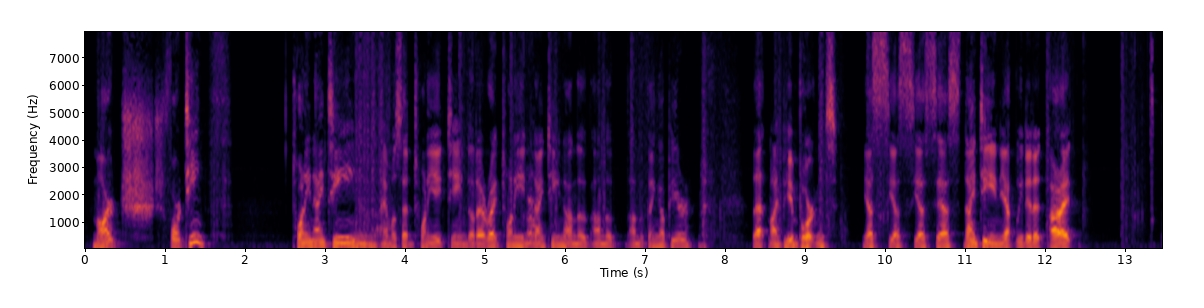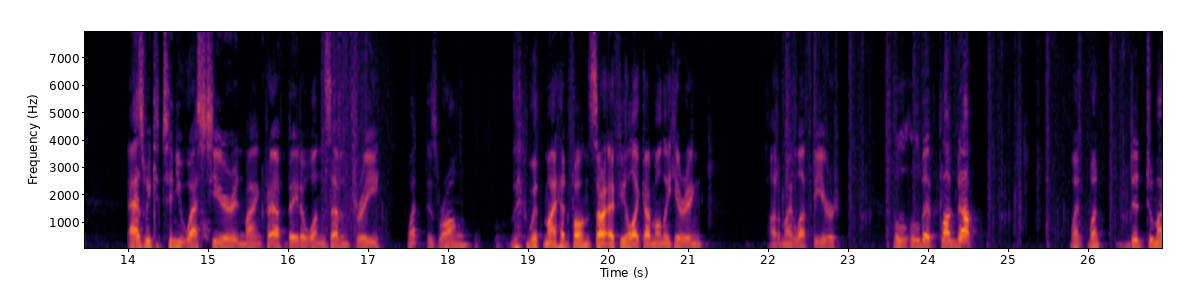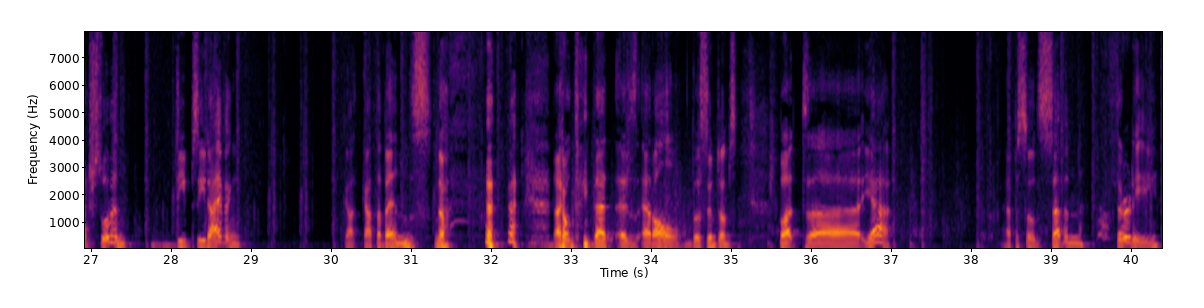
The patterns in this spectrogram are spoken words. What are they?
March 14th. 2019. I almost said 2018. Did I write 2019 on the on the on the thing up here? that might be important. Yes, yes, yes, yes. 19. Yep, we did it. All right. As we continue west here in Minecraft Beta 173, what is wrong with my headphones? Sorry, I feel like I'm only hearing out of my left ear. A little, little bit plugged up. Went went did too much swimming. Deep sea diving. Got got the bends. No. I don't think that is at all the symptoms. But uh, yeah, episode 730.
